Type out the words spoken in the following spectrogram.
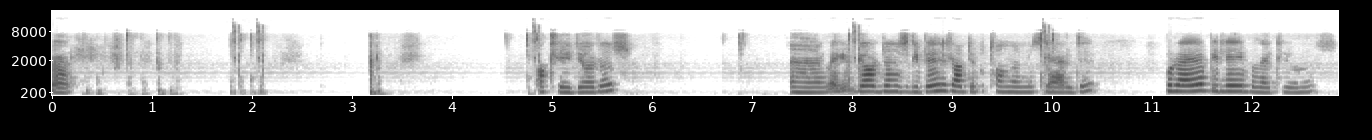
Böyle. okey diyoruz. Ee, ve gördüğünüz gibi radyo butonlarımız geldi. Buraya bir label ekliyoruz.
